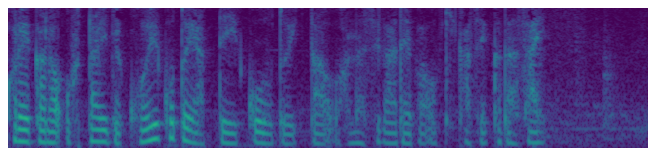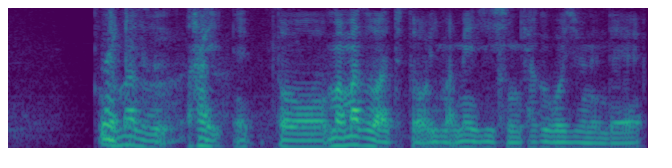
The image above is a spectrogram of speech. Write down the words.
これからお二人でこういうことをやっていこうといったお話があればお聞かせください。でまず、はいえっとまあ、まずはちょっと今明治維新150年で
